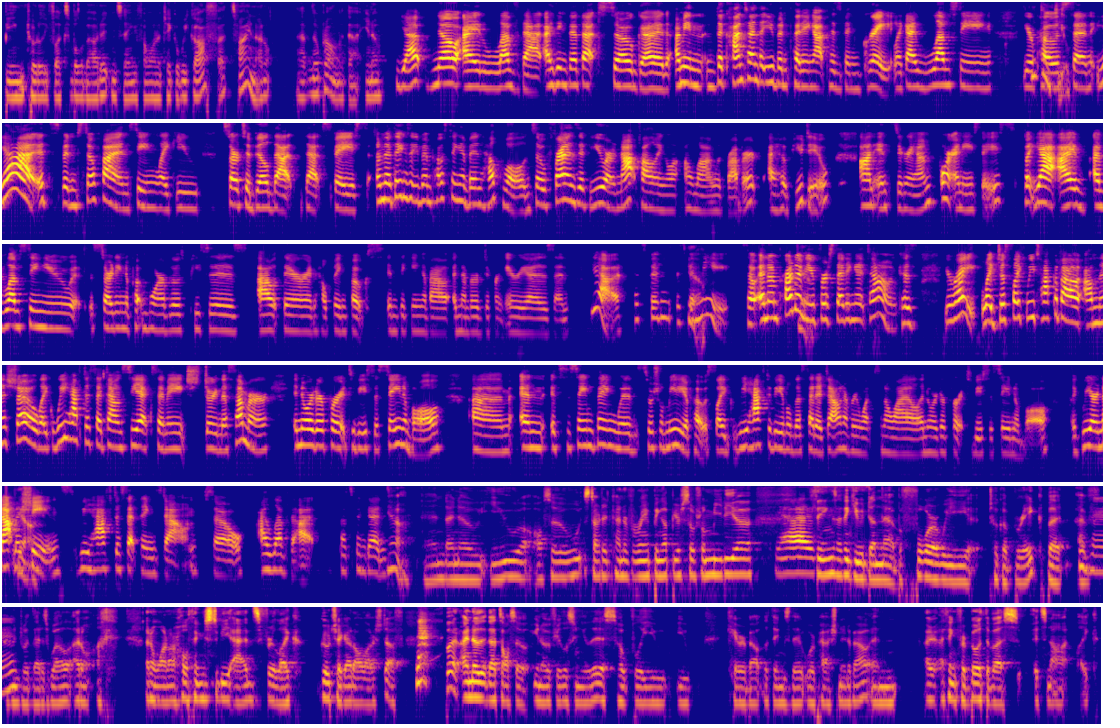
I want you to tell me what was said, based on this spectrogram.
being totally flexible about it and saying if I want to take a week off, that's fine. I don't I have no problem with that, you know? Yep. No, I love that. I think that that's so good. I mean, the content that you've been putting up has been great. Like, I love seeing your well, posts. You. And yeah, it's been so fun seeing like you start to build that that space. And the things that you've been posting have been helpful. And so friends if you are not following along with robert i hope you do on instagram or any space. But yeah i've i've loved seeing you starting to put more of those pieces out there and helping folks in thinking about a number of different areas and yeah, it's been it's been yeah. neat. So, and I'm proud of yeah. you for setting it down because you're right. Like just like we talk about on this show, like we have to set down CXMH during the summer in order for it to be sustainable. Um, and it's the same thing with social media posts. Like we have to be able to set it down every once in a while in order for it to be sustainable. Like we are not machines. Yeah. We have to set things down. So I love that that's been good. Yeah. And I know you also started kind of ramping up your social media yes. things. I think you had done that before we took a break, but I've, mm-hmm. I've enjoyed that as well. I don't I don't want our whole thing just to be ads for like go check out all our stuff. but I know that that's also, you know, if you're listening to this, hopefully you you care about the things that we're passionate about and I, I think for both of us, it's not like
